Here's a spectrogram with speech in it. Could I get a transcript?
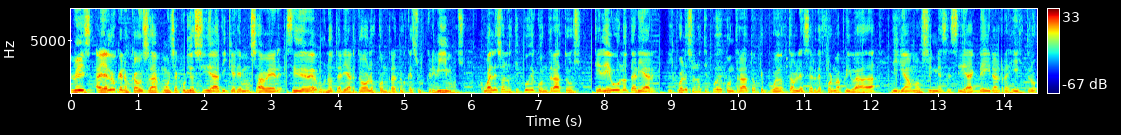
Luis, hay algo que nos causa mucha curiosidad y queremos saber si debemos notariar todos los contratos que suscribimos. ¿Cuáles son los tipos de contratos que debo notariar y cuáles son los tipos de contratos que puedo establecer de forma privada, digamos sin necesidad de ir al registro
